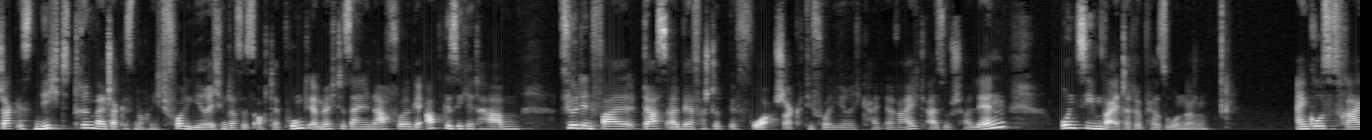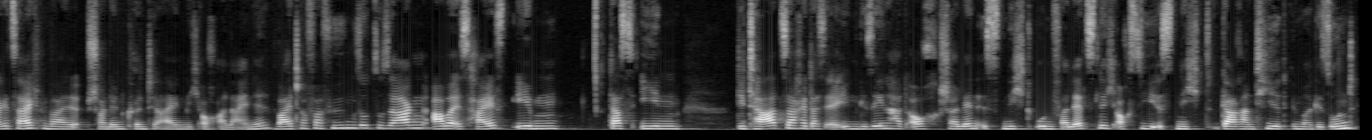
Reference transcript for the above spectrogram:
Jacques ist nicht drin, weil Jacques ist noch nicht volljährig und das ist auch der Punkt. Er möchte seine Nachfolge abgesichert haben für den Fall, dass Albert verstirbt, bevor Jacques die Volljährigkeit erreicht. Also Charlene und sieben weitere Personen. Ein großes Fragezeichen, weil Charlene könnte eigentlich auch alleine weiter verfügen sozusagen. Aber es heißt eben, dass ihn die Tatsache, dass er eben gesehen hat, auch Charlene ist nicht unverletzlich, auch sie ist nicht garantiert immer gesund,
